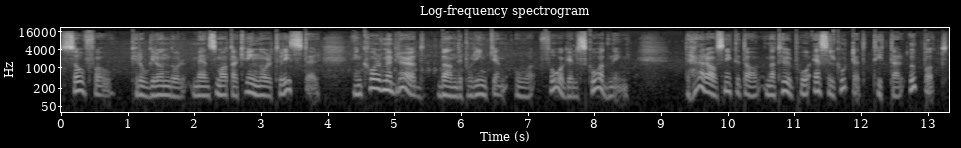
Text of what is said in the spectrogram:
Sofo, krogrundor, män som hatar kvinnor, turister, en korv med bröd, bandy på rinken och fågelskådning. Det här avsnittet av Natur på SL-kortet tittar uppåt,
